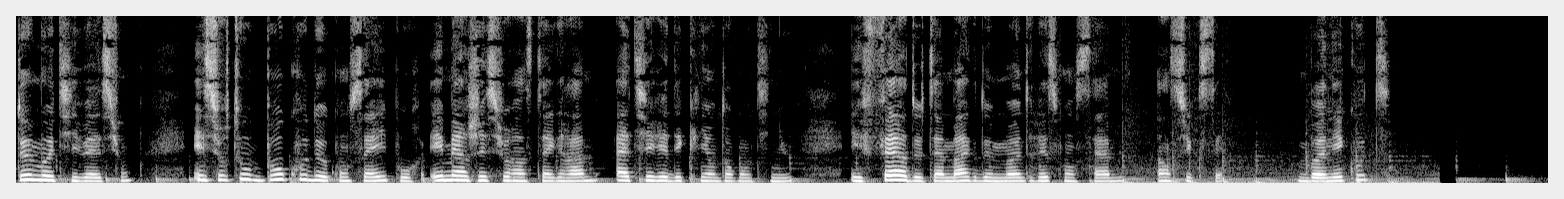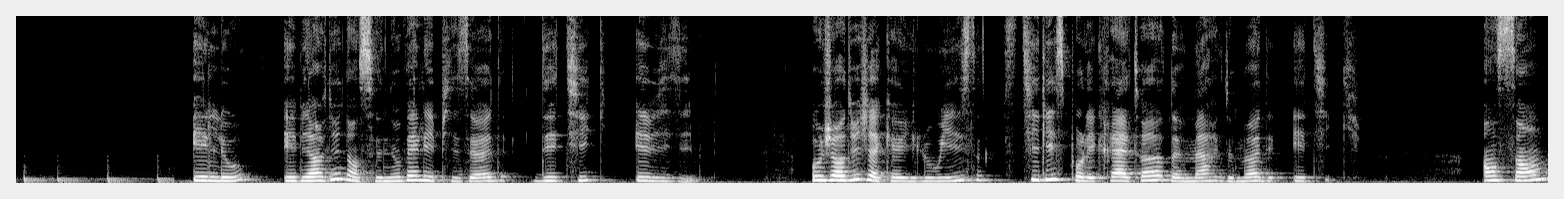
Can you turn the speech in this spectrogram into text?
de motivation et surtout beaucoup de conseils pour émerger sur Instagram, attirer des clients en continu et faire de ta marque de mode responsable un succès. Bonne écoute Hello et bienvenue dans ce nouvel épisode d'Éthique et Visible. Aujourd'hui j'accueille Louise, styliste pour les créateurs de marques de mode éthique. Ensemble,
